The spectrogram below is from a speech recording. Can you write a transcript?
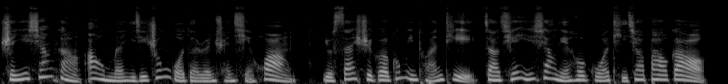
审议香港、澳门以及中国的人权情况。有三十个公民团体早前已向联合国提交报告，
